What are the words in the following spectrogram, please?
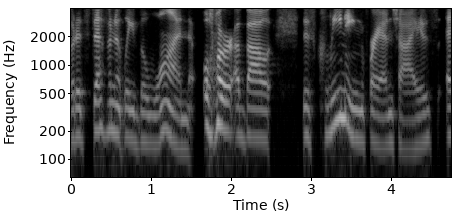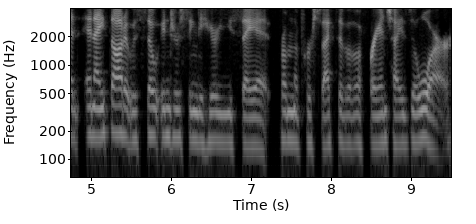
but it's definitely the one, or about this cleaning franchise. And, and I thought it was so interesting to hear you say it from the perspective of a franchisor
